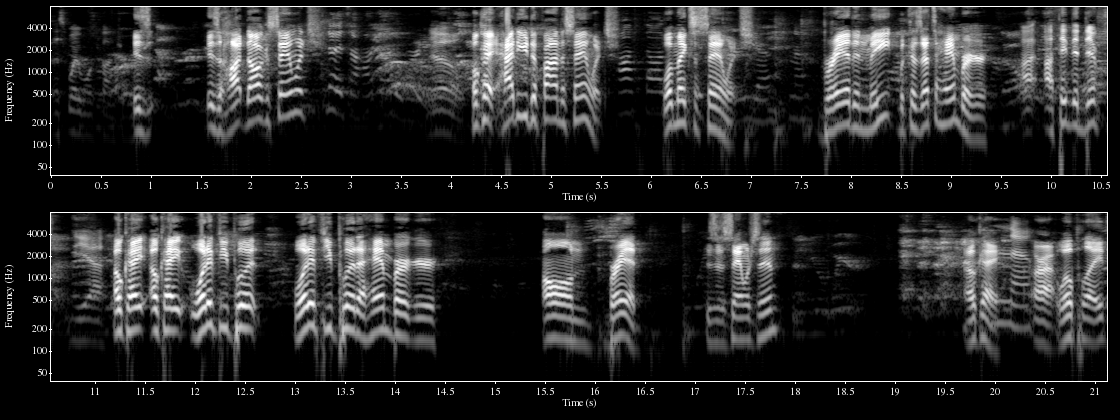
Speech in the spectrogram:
That's way more controversial. is is a hot dog a sandwich? No, it's a hot No. Okay, how do you define a sandwich? What makes a sandwich? Bread and meat, because that's a hamburger. I, I think the diff. Yeah. Okay, okay. What if you put what if you put a hamburger on bread? Is it a sandwich then? Okay. No. All right. Well played.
